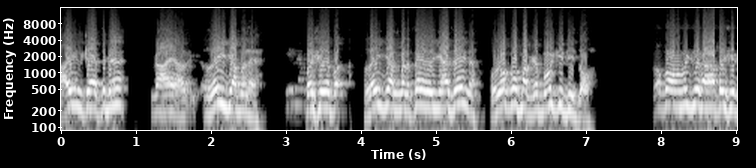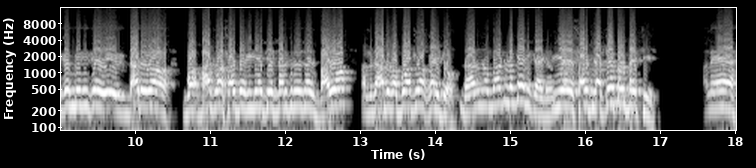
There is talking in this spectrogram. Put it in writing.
આવીને કે તમે લઈ ગયા મને. પછી લઈ ગયા મને તરત અહીંયા જઈને લોકોમાં કે મૂકી દીધો. લોકો મૂકી દીધો આ પછી ગમે રીતે દારૂ દારૂનો બ- બાટલો સાહેબ અહીંયાથી નરસિંહ ભાઈઓ અને દારૂનો બોટલો કાઢ્યો. દારૂનો બોટલો ક્યાંથી કાઢ્યો? એ સાહેબના ટેબલ બેઠી અને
